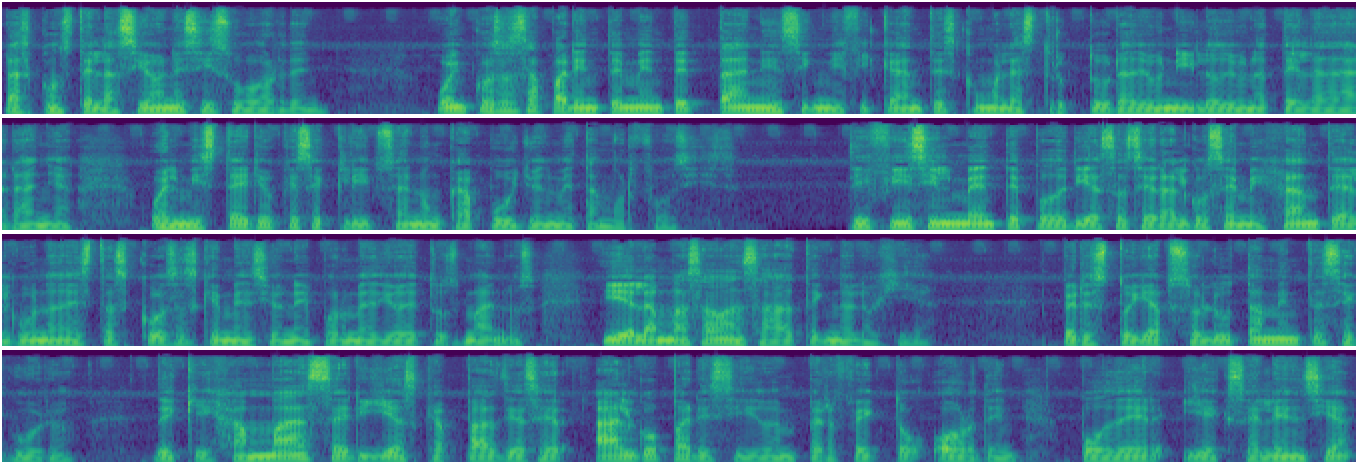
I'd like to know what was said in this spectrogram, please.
las constelaciones y su orden, o en cosas aparentemente tan insignificantes como la estructura de un hilo de una tela de araña o el misterio que se eclipsa en un capullo en metamorfosis. Difícilmente podrías hacer algo semejante a alguna de estas cosas que mencioné por medio de tus manos y de la más avanzada tecnología, pero estoy absolutamente seguro de que jamás serías capaz de hacer algo parecido en perfecto orden, poder y excelencia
